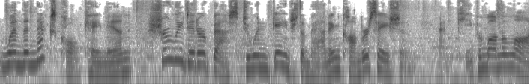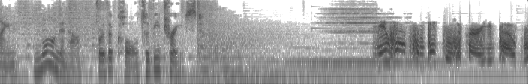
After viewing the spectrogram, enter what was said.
When the next call came in, Shirley did her best to engage the man in conversation and keep him on the line long enough for the call to be traced. You have some pictures of her, you told me.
